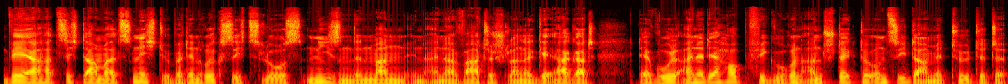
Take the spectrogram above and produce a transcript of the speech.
Wer hat sich damals nicht über den rücksichtslos niesenden Mann in einer Warteschlange geärgert, der wohl eine der Hauptfiguren ansteckte und sie damit tötete?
